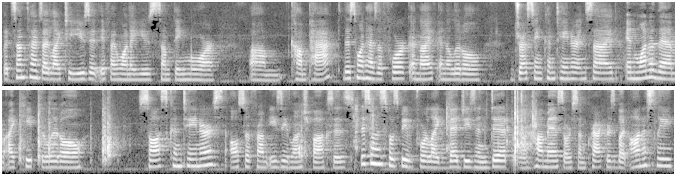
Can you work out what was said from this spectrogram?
but sometimes I like to use it if I want to use something more um, compact. This one has a fork, a knife, and a little dressing container inside. In one of them, I keep the little sauce containers, also from Easy Lunch Boxes. This one is supposed to be for like veggies and dip or hummus or some crackers, but honestly,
